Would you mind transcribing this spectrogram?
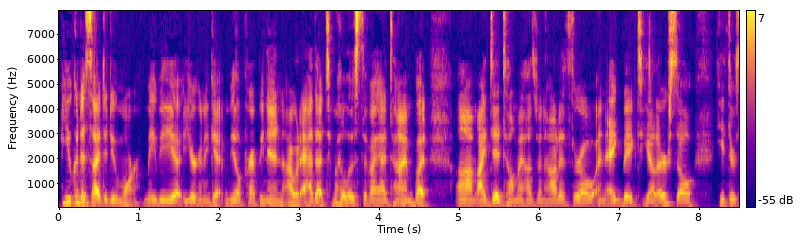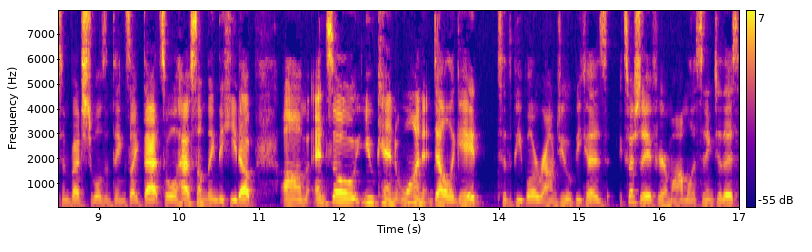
you can decide to do more. Maybe you're going to get meal prepping in. I would add that to my list if I had time. But um, I did tell my husband how to throw an egg bake together. So he threw some vegetables and things like that. So we'll have something to heat up. Um, and so you can, one, delegate to the people around you because, especially if you're a mom listening to this,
